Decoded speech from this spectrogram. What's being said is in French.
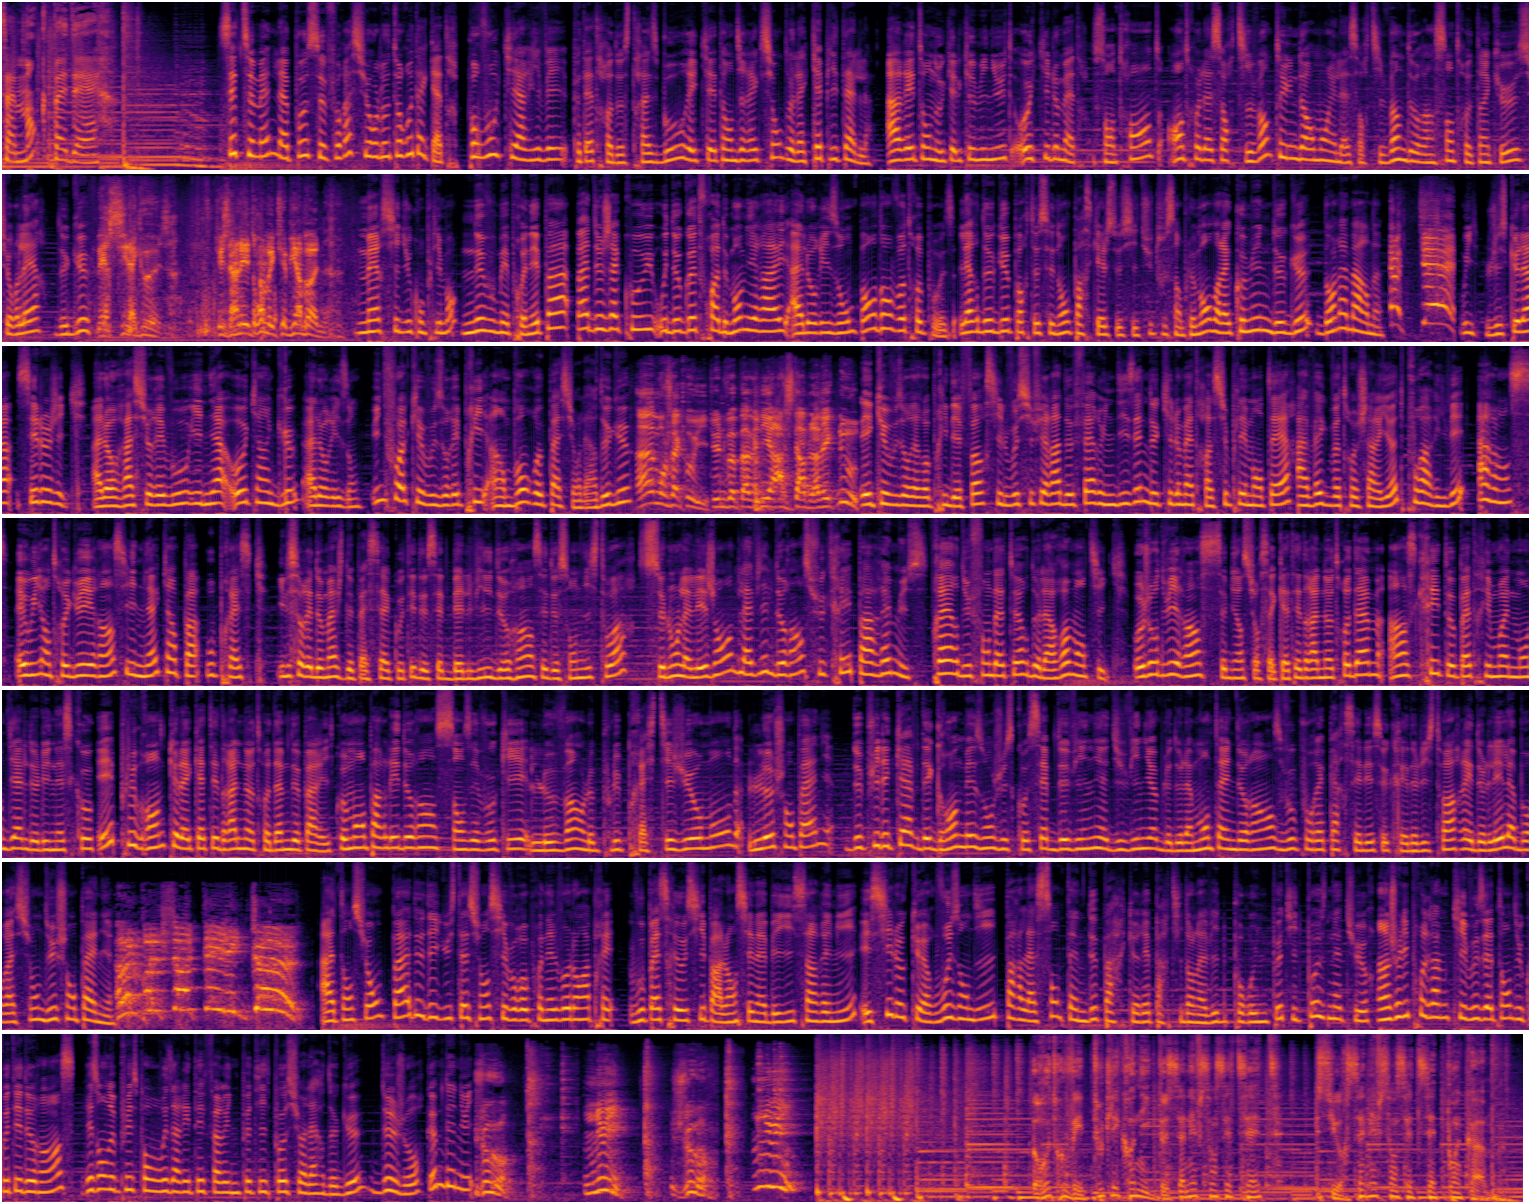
ça manque pas d'air. Cette semaine, la pause se fera sur l'autoroute A4. Pour vous qui arrivez peut-être de Strasbourg et qui êtes en direction de la capitale, arrêtons-nous quelques minutes au kilomètre 130 entre la sortie 21 d'Ormont et la sortie 22 Rhin centre Tinqueux sur l'aire de Gueux. Merci la gueuse. Tu es un laidron mais tu es bien bonne. Merci du compliment. Ne vous méprenez pas, pas de jacouille ou de Godefroy de Montmirail à l'horizon pendant votre pause. L'aire de Gueux porte ce nom parce qu'elle se situe tout simplement dans la commune de Gueux, dans la Marne. Oui, jusque-là, c'est logique. Alors rassurez-vous, il n'y a aucun gueux à l'horizon. Une fois que vous aurez pris un bon repas sur l'air de gueux, Hein, mon Jacouille Tu ne veux pas venir à ce table avec nous? et que vous aurez repris des forces, il vous suffira de faire une dizaine de kilomètres supplémentaires avec votre chariote pour arriver à Reims. Et oui, entre Gueux et Reims, il n'y a qu'un pas, ou presque. Il serait dommage de passer à côté de cette belle ville de Reims et de son histoire. Selon la légende, la ville de Reims fut créée par Rémus, frère du fondateur de la Rome antique. Aujourd'hui, Reims, c'est bien sûr sa cathédrale Notre-Dame, inscrite au patrimoine mondial de l'UNESCO et plus grande que la cathédrale Notre-Dame de Paris. Comment parler de Reims sans évoquer le vin le plus prestigieux au monde, le champagne? Depuis les caves des grandes maisons jusqu'au cep de vigne du vignoble de la montagne de Reims, vous pourrez percer les secrets de l'histoire et de l'élaboration du champagne. Attention, pas de dégustation si vous reprenez le volant après. Vous passerez aussi par l'ancienne abbaye Saint-Rémy et si le cœur vous en dit, par la centaine de parcs répartis dans la ville pour une petite pause nature. Un joli programme qui vous attend du côté de Reims. Raison de plus pour vous arrêter faire une petite pause sur l'air de Gueux, de jour comme de nuit. Jour, nuit, jour, nuit Retrouvez toutes les chroniques de Sanef 177 sur sanef177.com.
